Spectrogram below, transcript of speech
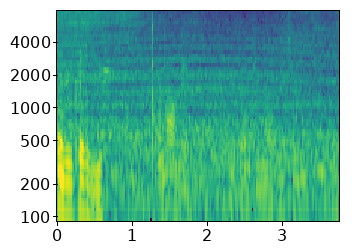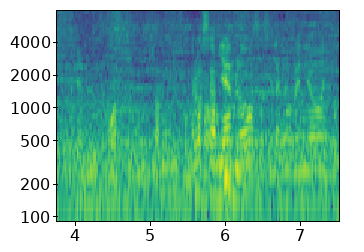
Elle est perdue. Ah non, mais putain, tu m'as dit sur le très deux fois. Alors ça vient blanc, ça c'est l'inconvénient, faut.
